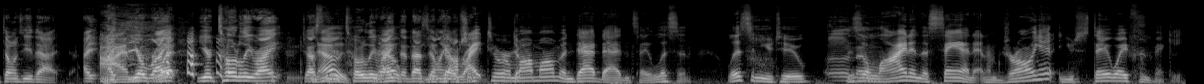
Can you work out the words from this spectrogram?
Don't do that. I, I, you're right. You're totally right, Justin. no, you're totally no, right that that's the you only go option. right to her mom, mom, and dad, dad, and say, "Listen, listen, you two. Oh, this is a line in the sand, and I'm drawing it, and you stay away from Vicky.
